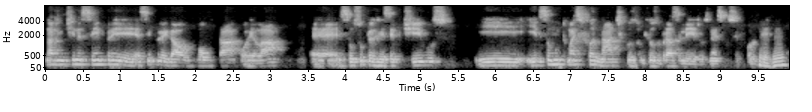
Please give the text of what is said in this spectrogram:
Na Argentina é sempre, é sempre legal voltar a correr lá, é, eles são super receptivos e, e, eles são muito mais fanáticos do que os brasileiros, né? Se você for ver. Uhum.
